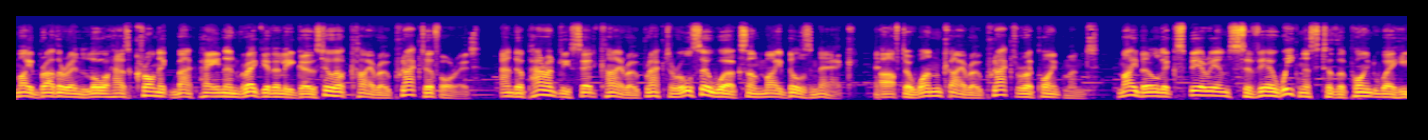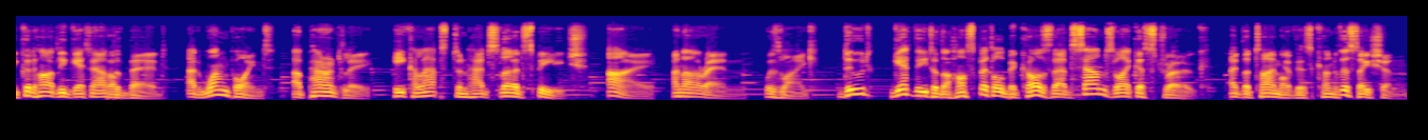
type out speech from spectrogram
my brother-in-law has chronic back pain and regularly goes to a chiropractor for it, and apparently said chiropractor also works on my Bill's neck. After one chiropractor appointment, my Bill experienced severe weakness to the point where he could hardly get out of bed. At one point, apparently, he collapsed and had slurred speech. I, an RN, was like, dude, get thee to the hospital because that sounds like a stroke. At the time of this conversation,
